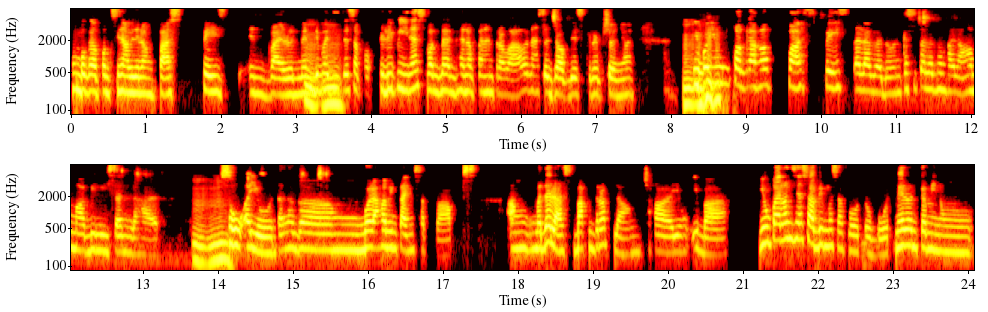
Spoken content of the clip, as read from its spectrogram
kumbaga 'pag sinabi nilang fast-paced environment, 'di ba dito sa Pilipinas 'pag naghanap ka ng trabaho nasa job description yun. Mm. Iba yung pagkaka-fast-paced talaga dun kasi talagang kailangan mabilisan lahat. Mm. So ayun, talagang wala kaming time sa props. Ang madalas backdrop lang, tsaka yung iba, yung parang sinasabi mo sa photo booth, meron kami nung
